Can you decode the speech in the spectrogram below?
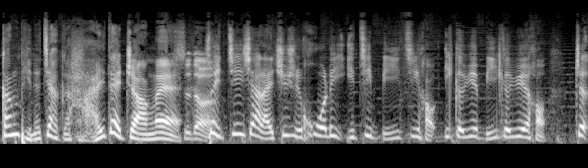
钢品的价格还在涨哎，是的。所以接下来其实获利一季比一季好，一个月比一个月好，这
